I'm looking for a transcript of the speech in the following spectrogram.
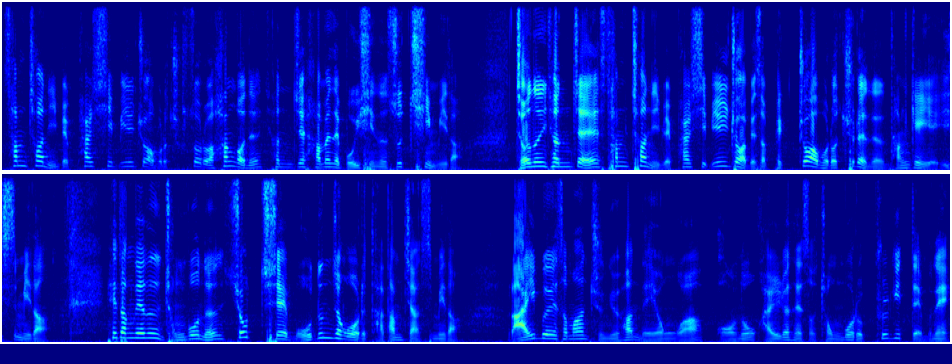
3,281 조합으로 축소를 한 거는 현재 화면에 보이시는 수치입니다. 저는 현재 3,281 조합에서 100 조합으로 출연하는 단계에 있습니다. 해당되는 정보는 쇼츠의 모든 정보를 다 담지 않습니다. 라이브에서만 중요한 내용과 번호 관련해서 정보를 풀기 때문에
